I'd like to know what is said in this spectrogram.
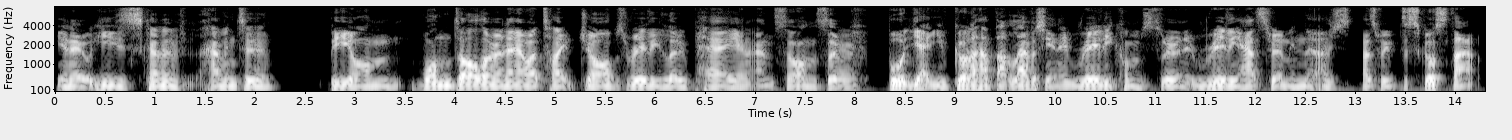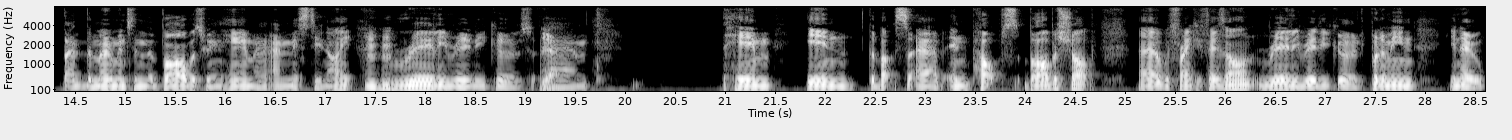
you know, he's kind of having to be on one dollar an hour type jobs, really low pay and, and so on. So, Yeah. but yeah, you've got to have that levity and it really comes through and it really adds to it. I mean, the, as, as we've discussed that, that the moment in the bar between him and, and Misty Knight, Mhm. really, really good. Yeah. Um, him in the, uh, in Pop's barbershop, uh, with Frankie Faison, really, really good. But I mean, you know,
